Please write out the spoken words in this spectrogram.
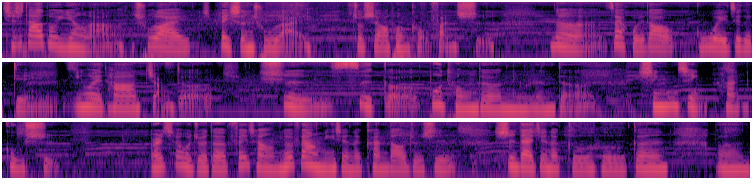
其实大家都一样啦，出来被生出来就是要混口饭吃。那再回到《孤味》这个电影，因为它讲的。是四个不同的女人的心境和故事，而且我觉得非常，你会非常明显的看到，就是世代间的隔阂跟，嗯、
